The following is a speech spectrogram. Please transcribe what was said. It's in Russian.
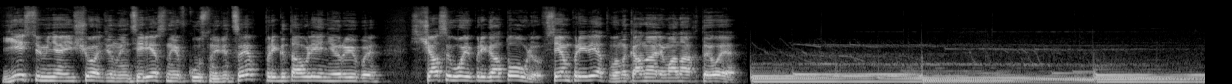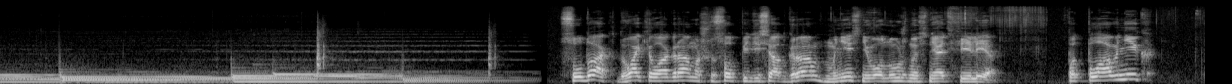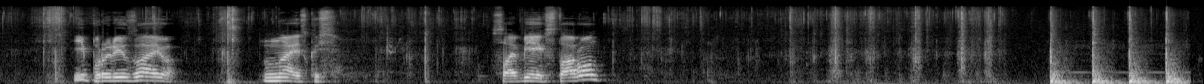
Есть у меня еще один интересный и вкусный рецепт приготовления рыбы. Сейчас его и приготовлю. Всем привет, вы на канале Монах ТВ. Судак 2 килограмма 650 грамм, мне с него нужно снять филе. Подплавник и прорезаю наискось с обеих сторон.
